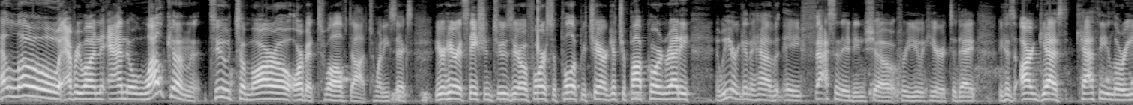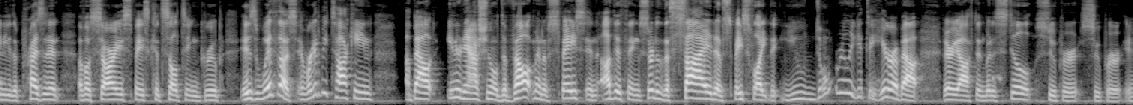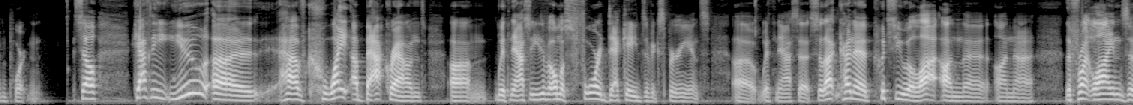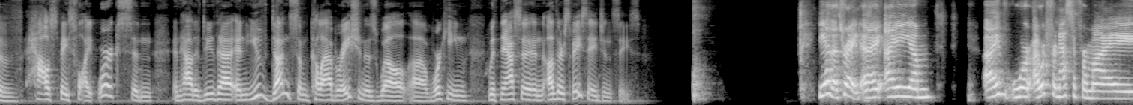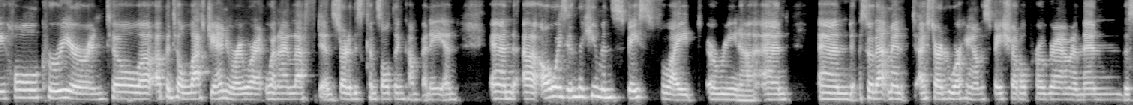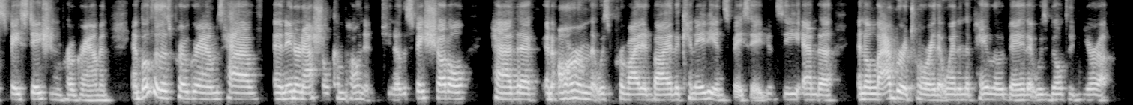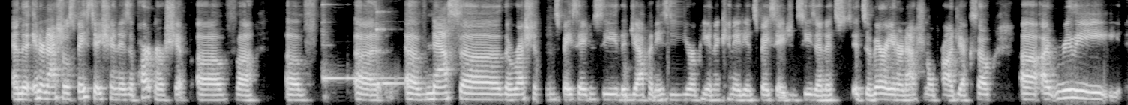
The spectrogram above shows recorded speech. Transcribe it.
Hello, everyone, and welcome to Tomorrow Orbit 12.26. You're here at Station 204, so pull up your chair, get your popcorn ready, and we are going to have a fascinating show for you here today because our guest, Kathy Laurini, the president of Osare Space Consulting Group, is with us, and we're going to be talking about international development of space and other things, sort of the side of spaceflight that you don't really get to hear about very often, but is still super, super important. So, Kathy, you uh, have quite a background um, with NASA. You have almost four decades of experience uh, with NASA. So that kind of puts you a lot on the on uh, the front lines of how spaceflight works and, and how to do that. And you've done some collaboration as well, uh, working with NASA and other space agencies. Yeah, that's right. I, I um, I've worked. I worked for NASA for my whole career until uh, up until last January, where I, when I left and started this consulting company, and and uh, always in the human space flight arena. And and so that meant I started working on the space shuttle program and then the space station program. And, and both of those programs have an international component. You know, the space shuttle had a, an arm that was provided by the Canadian Space Agency and a, and a laboratory that went in the payload bay that was built in Europe. And the International Space Station is a partnership of, uh, of uh, of NASA, the Russian Space Agency, the Japanese, European, and Canadian space agencies, and it's it's a very international project. So uh, I really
